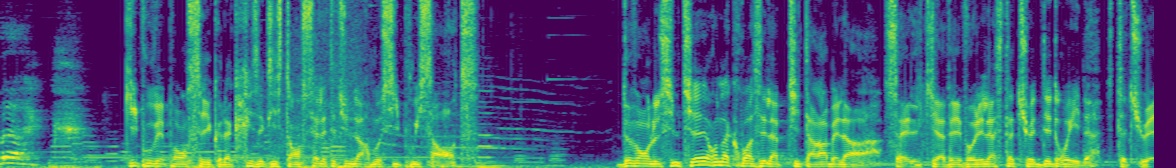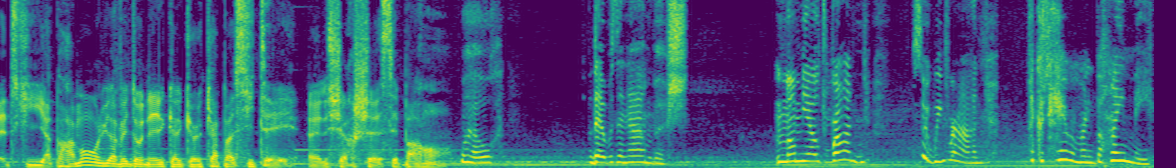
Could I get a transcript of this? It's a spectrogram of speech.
Back. Qui pouvait penser que la crise existentielle était une arme aussi puissante? Devant le cimetière, on a croisé la petite Arabella, celle qui avait volé la statuette des druides. Statuette qui apparemment lui avait donné quelques capacités. Elle cherchait ses parents. Well, there was an ambush. Mum yelled, run! So we ran. I could hear him run behind me.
